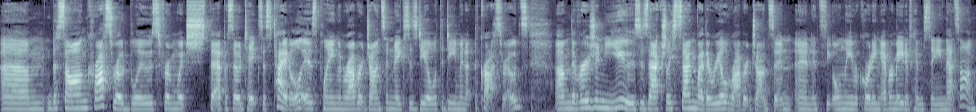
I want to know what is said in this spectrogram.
Um, the song Crossroad Blues, from which the episode takes its title, is playing when Robert Johnson makes his deal with the demon at the crossroads. Um, the version used is actually sung by the real Robert Johnson, and it's the only recording ever made of him singing that song.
